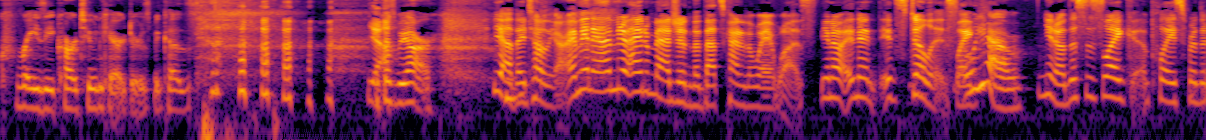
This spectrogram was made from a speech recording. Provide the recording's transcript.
crazy cartoon characters because yeah, because we are. Yeah, they totally are. I mean, I mean, I'd imagine that that's kind of the way it was, you know, and it it still is. Like, Oh yeah, you know, this is like a place where there's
